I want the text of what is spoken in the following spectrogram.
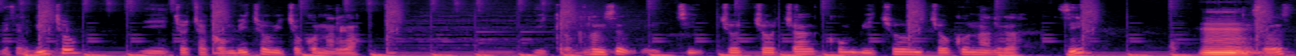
es el bicho y chocha con bicho, bicho con alga. Y creo que lo dice, sí, cho- chocha con bicho, bicho con alga. ¿Sí? Mm, Eso es.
